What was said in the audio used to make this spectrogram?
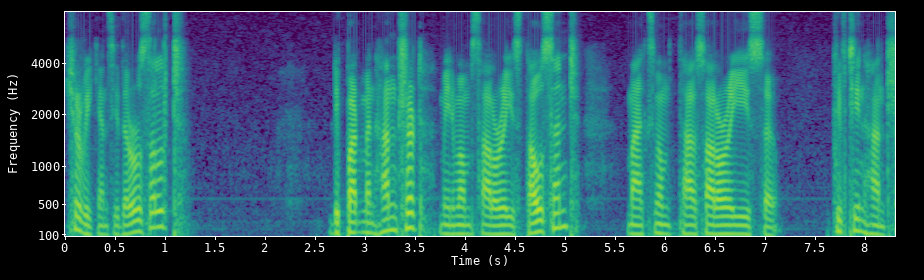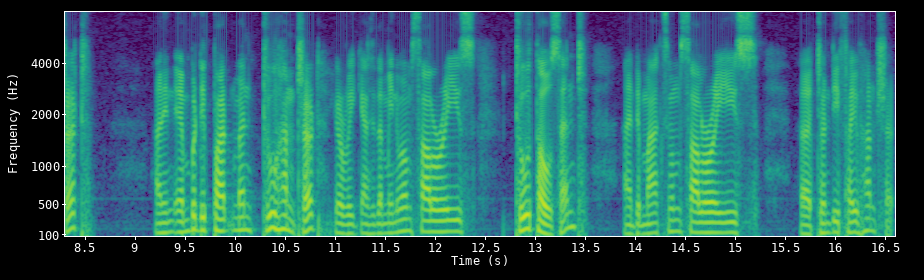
here we can see the result. Department 100 minimum salary is 1000 maximum salary is uh, 1500 and in emb department 200 here we can see the minimum salary is 2000 and the maximum salary is uh, 2500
